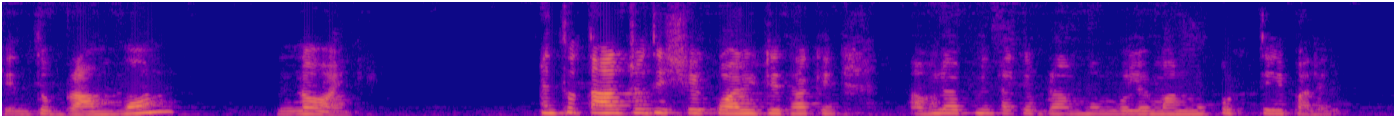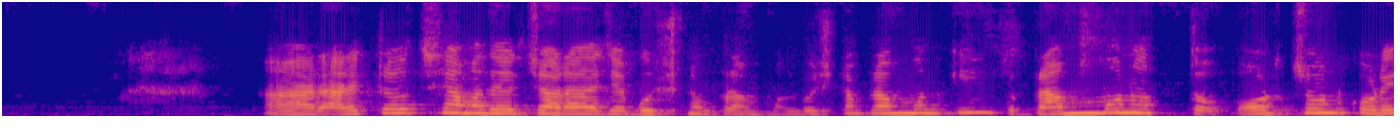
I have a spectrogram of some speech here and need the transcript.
কিন্তু ব্রাহ্মণ নয়। কিন্তু তার যদি সে কোয়ালিটি থাকে তাহলে আপনি তাকে ব্রাহ্মণ বলে মান্য করতেই পারেন। আর আরেকটা হচ্ছে আমাদের যারা যে বৈষ্ণব ব্রাহ্মণ বৈষ্ণব ব্রাহ্মণ কি? ব্রাহ্মণত্ব অর্জন করে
